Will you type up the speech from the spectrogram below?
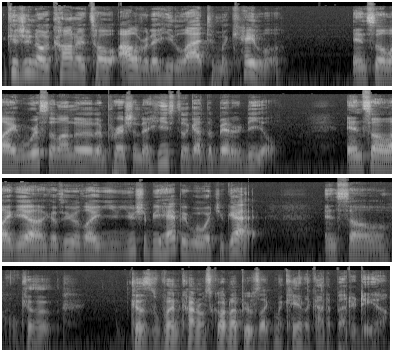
because you know, Connor told Oliver that he lied to Michaela, and so like we're still under the impression that he still got the better deal, and so like yeah, because he was like, "You you should be happy with what you got," and so Because when Connor was going up, he was like, Michaela got a better deal.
